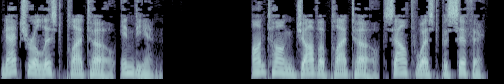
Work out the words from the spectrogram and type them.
Naturalist Plateau Indian. Ontong Java Plateau Southwest Pacific.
